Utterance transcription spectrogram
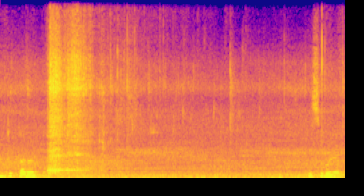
అంటే కరివేపాకు. తీసిపోయాలి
